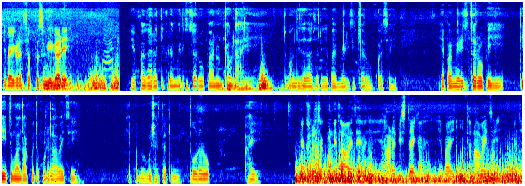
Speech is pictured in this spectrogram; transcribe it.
हे बाई इकडे सप्तसुंगी गड आहे. हे पहा घरात तिकडे मिरचीचा रोप आणून ठेवला आहे. तुम्हाला दिसत असेल हे पहा मिरचीचा रोप कसं आहे. हे पहा मिरचीचं रोप आहे हे. ते तुम्हाला दाखवतो कुठं लावायचं. आहे हे पहा बघू शकता तुम्ही एवढं रोप आहे. त्या खालच्या कुंडीत लावायचं आहे म्हणजे झाडं दिसतंय का? पाय इथं लावायचं आहे म्हणजे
